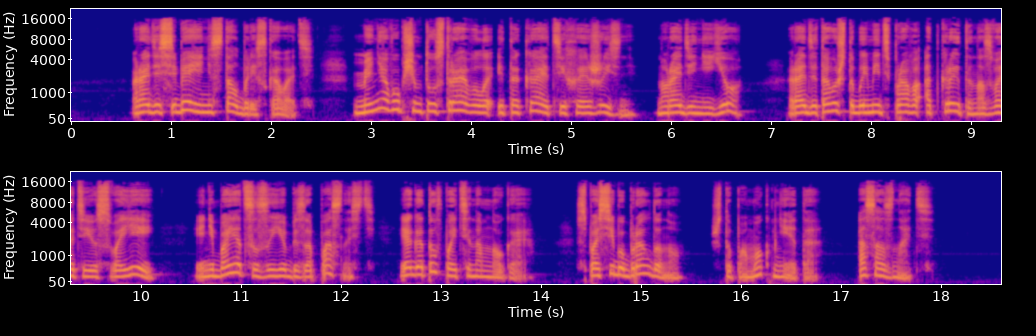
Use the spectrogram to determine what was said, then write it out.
Ради себя я не стал бы рисковать. Меня, в общем-то, устраивала и такая тихая жизнь, но ради нее, ради того, чтобы иметь право открыто назвать ее своей и не бояться за ее безопасность, я готов пойти на многое. Спасибо Брэлдону, что помог мне это осознать.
